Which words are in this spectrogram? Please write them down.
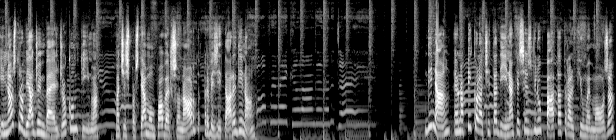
Il nostro viaggio in Belgio continua, ma ci spostiamo un po' verso nord per visitare Dinan. Dinan è una piccola cittadina che si è sviluppata tra il fiume Mosa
